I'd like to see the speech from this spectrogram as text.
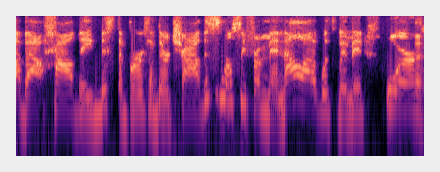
about how they missed the birth of their child. This is mostly from men, not a lot with women, or women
